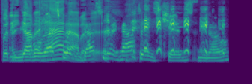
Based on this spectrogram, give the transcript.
but he yeah, got well, a hat what, out of that's it. That's what happens, kids. You know.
